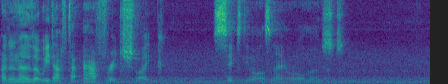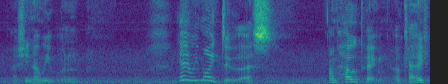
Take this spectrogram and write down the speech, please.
I don't know that we'd have to average like 60 miles an hour almost. Actually, no, we wouldn't. Yeah, we might do this. I'm hoping, okay?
